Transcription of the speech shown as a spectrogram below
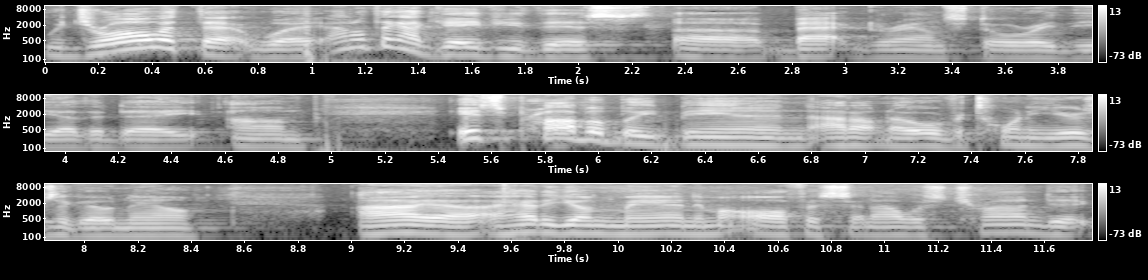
we draw it that way. I don't think I gave you this uh, background story the other day. Um, it's probably been, I don't know, over 20 years ago now. I, uh, I had a young man in my office and I was trying to,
